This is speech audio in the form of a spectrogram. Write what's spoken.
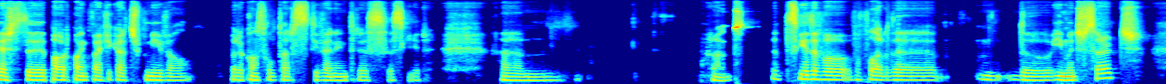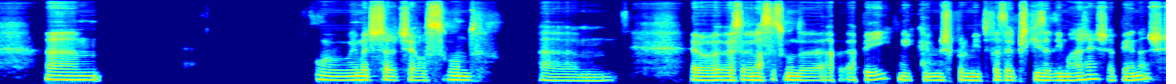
este PowerPoint vai ficar disponível para consultar se tiverem interesse a seguir. Um, Pronto. De seguida vou, vou falar da, do Image Search. Um, o Image Search é o segundo, um, é a nossa segunda API e que nos permite fazer pesquisa de imagens apenas.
